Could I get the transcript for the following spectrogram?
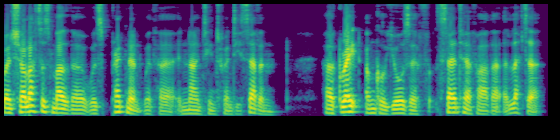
When Charlotta's mother was pregnant with her in 1927, her great uncle Joseph sent her father a letter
